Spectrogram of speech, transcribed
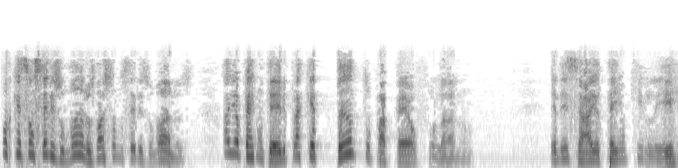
Porque são seres humanos, nós somos seres humanos. Aí eu perguntei a ele, para que tanto papel, fulano? Ele disse, ah, eu tenho que ler.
